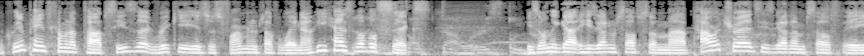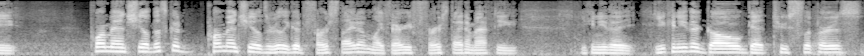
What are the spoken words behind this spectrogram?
Of Pain's coming up top, sees that Riki is just farming himself away. Now he has level 6. He's only got, he's got himself some uh, power treads, he's got himself a Poor Man Shield, that's good. Poor Man Shield's a really good first item, like very first item after you, you can either you can either go get two slippers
